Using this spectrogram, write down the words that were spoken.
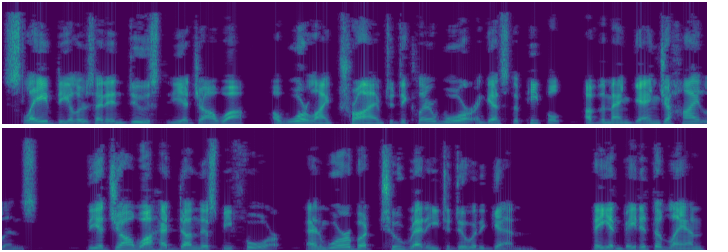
Slave dealers had induced the Ajawa, a warlike tribe, to declare war against the people of the Manganja highlands. The Ajawa had done this before, and were but too ready to do it again. They invaded the land,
